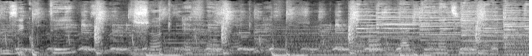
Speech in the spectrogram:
Vous écoutez Choc FM, l'alternative.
